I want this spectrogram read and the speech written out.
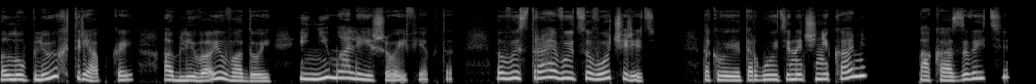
луплю их тряпкой, обливаю водой, и ни малейшего эффекта. Выстраиваются в очередь. Так вы торгуете ночниками? Показывайте.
